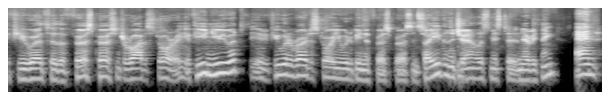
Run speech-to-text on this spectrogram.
if you were to the first person to write a story, if you knew it, if you would have wrote a story, you would have been the first person. So even the journalists missed it and everything. And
